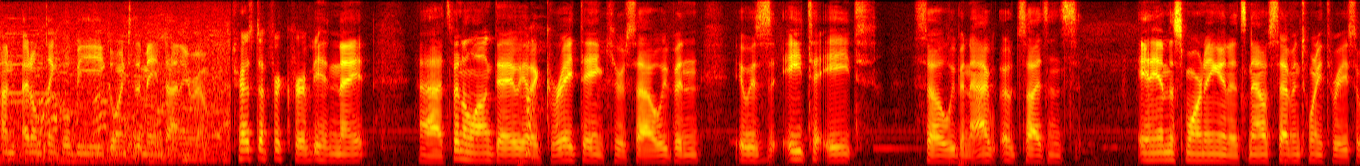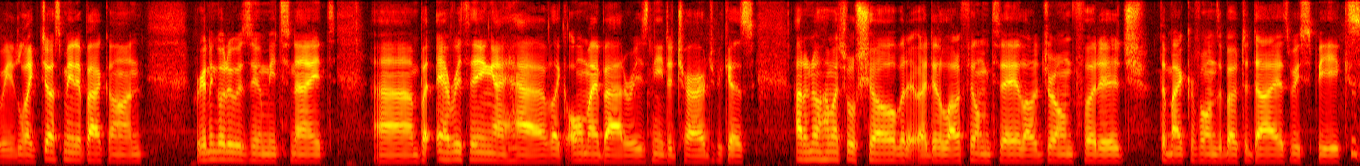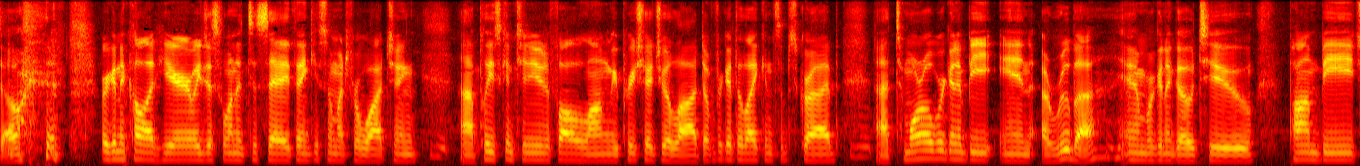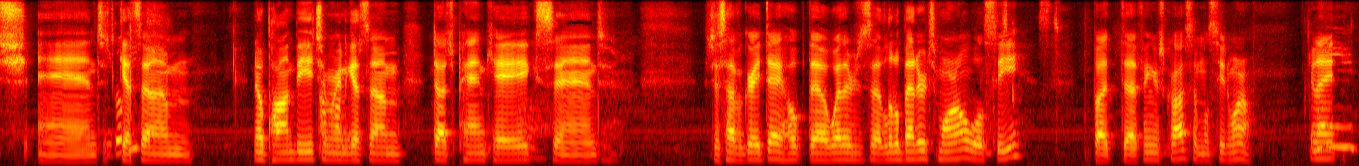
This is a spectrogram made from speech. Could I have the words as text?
I'm, I do not think we'll be going to the main dining room. Dressed up for Caribbean night. Uh, it's been a long day. We had a great day in Curacao. We've been, it was 8 to 8, so we've been outside since 8 a.m. this morning and it's now 7.23, so we like just made it back on. We're gonna go to Izumi tonight, um, but everything I have, like all my batteries need to charge because I don't know how much we'll show, but I did a lot of filming today, a lot of drone footage. The microphone's about to die as we speak, so we're gonna call it here. We just wanted to say thank you so much for watching. Uh, please continue to follow along. We appreciate you a lot. Don't forget to like and subscribe. Uh, tomorrow we're gonna be in Aruba and we're gonna go to Palm Beach and Eagle get Beach? some no Palm Beach, Oh, and we're gonna get some Dutch pancakes and just have a great day. Hope the weather's a little better tomorrow. We'll see, but uh, fingers crossed, and we'll see you tomorrow. Good night.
